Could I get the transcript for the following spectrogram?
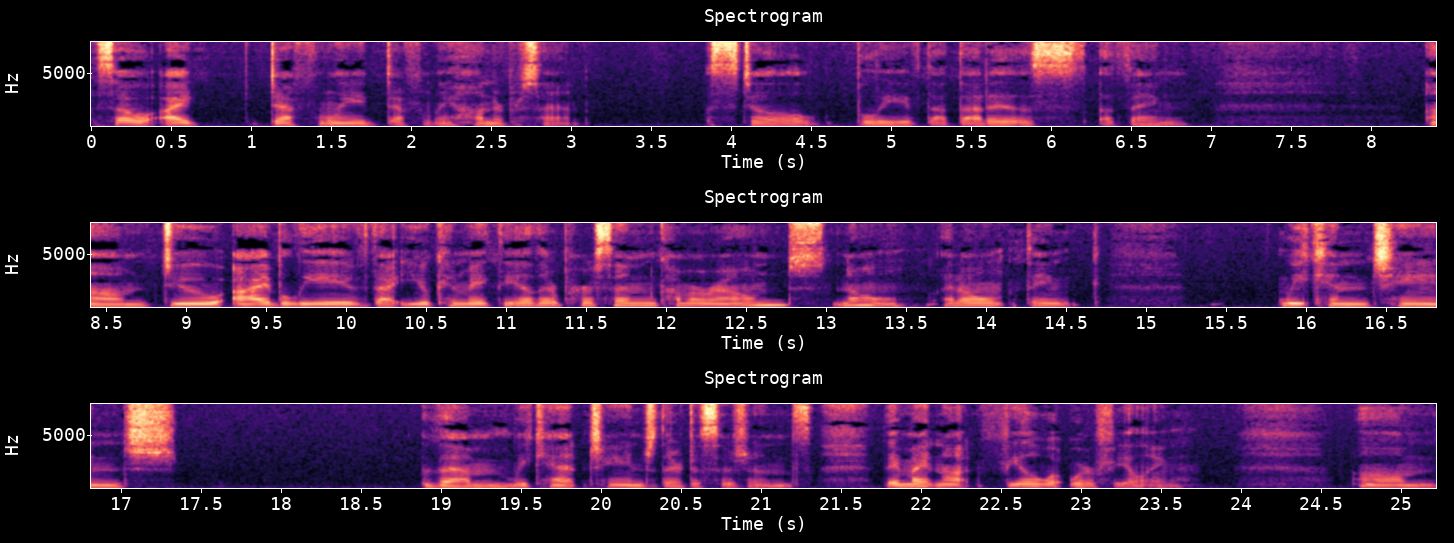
So I definitely, definitely, hundred percent still believe that that is a thing. Um, do I believe that you can make the other person come around? No, I don't think we can change them. We can't change their decisions. They might not feel what we're feeling. Um,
